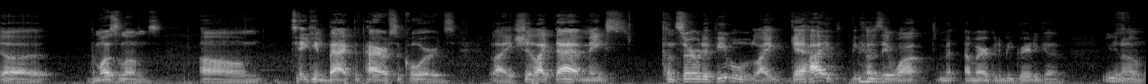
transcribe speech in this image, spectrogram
uh, the Muslims, um, taking back the Paris Accords, like shit like that makes conservative people like get hyped because they want America to be great again. You He's know.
